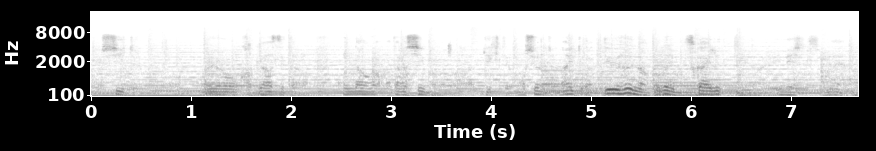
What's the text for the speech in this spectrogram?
のと C というものとこれを掛け合わせたらこんな新しいものができて面白いんじゃないとかっていうふうなことにも使えるっていうようなイメージですよね。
